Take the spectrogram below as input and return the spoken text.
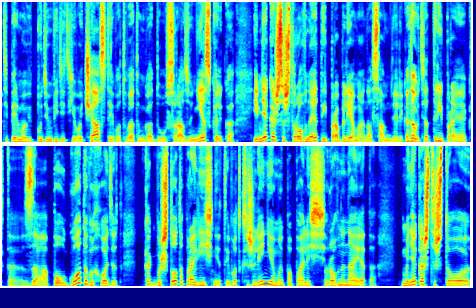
теперь мы будем видеть его часто, и вот в этом году сразу несколько. И мне кажется, что ровно это и проблема, на самом деле. Когда у тебя три проекта за полгода выходят, как бы что-то провиснет. И вот, к сожалению, мы попались ровно на это. Мне кажется, что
